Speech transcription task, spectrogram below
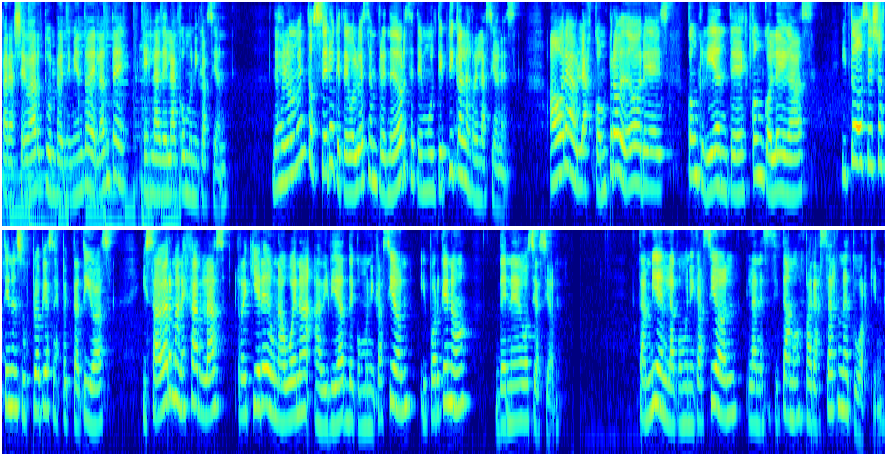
para llevar tu emprendimiento adelante es la de la comunicación. Desde el momento cero que te volvés emprendedor se te multiplican las relaciones. Ahora hablas con proveedores, con clientes, con colegas Y todos ellos tienen sus propias expectativas y saber manejarlas requiere de una buena habilidad de comunicación y, por qué no, de negociación. También la comunicación la necesitamos para hacer networking.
